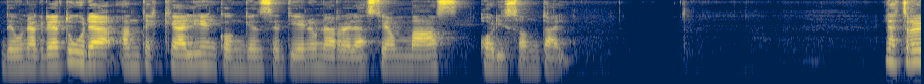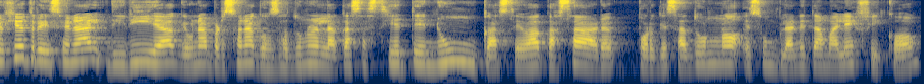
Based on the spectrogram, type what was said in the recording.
de una criatura antes que alguien con quien se tiene una relación más horizontal. La astrología tradicional diría que una persona con Saturno en la casa 7 nunca se va a casar porque Saturno es un planeta maléfico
